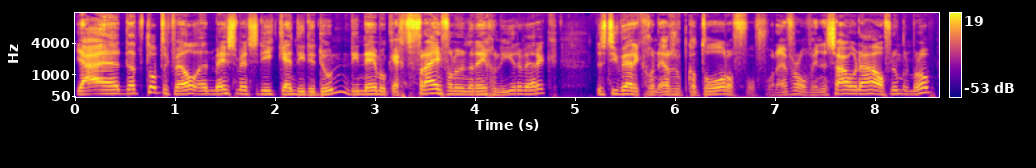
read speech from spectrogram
Ja, eh, dat klopt ook wel. En de meeste mensen die ik ken die dit doen, die nemen ook echt vrij van hun reguliere werk. Dus die werken gewoon ergens op kantoor of, of whatever, of in een sauna of noem het maar op.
